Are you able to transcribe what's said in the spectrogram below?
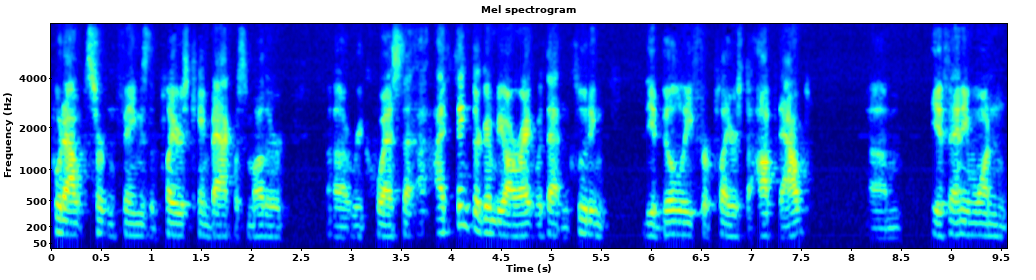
put out certain things. The players came back with some other uh, requests. I, I, think they're going to be all right with that, including the ability for players to opt out. Um, if anyone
